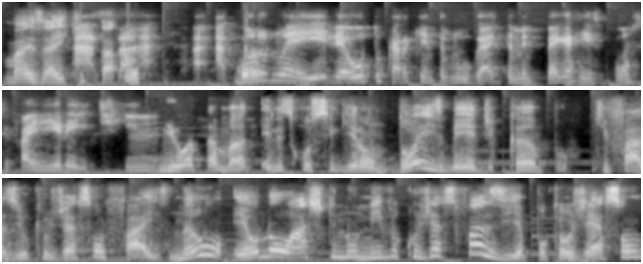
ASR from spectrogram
Mas aí que tá. Azar. tá. A, a, quando não é ele, é outro cara que entra no lugar e também pega a responsa e faz direitinho. E outra, mano, eles conseguiram dois meia de campo que faziam o que o Gerson faz. Não, eu não acho que no nível que o Gerson fazia, porque o Gerson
